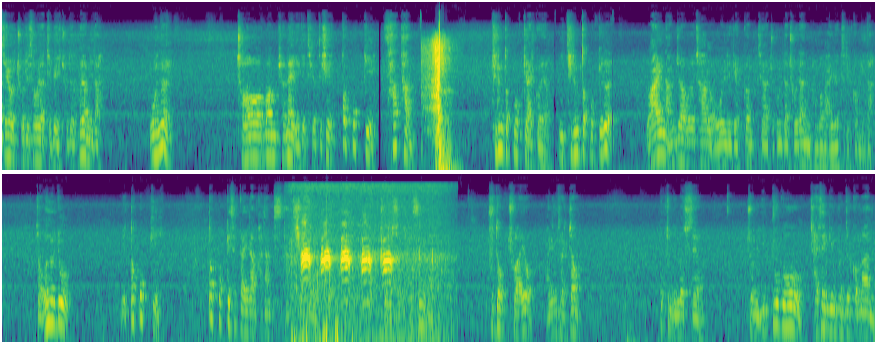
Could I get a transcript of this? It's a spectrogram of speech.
안녕하세요. 조리서 호야 TV 조리서 호야입니다. 오늘 저번 편에 얘기 드렸듯이 떡볶이 4탄 기름 떡볶이 할 거예요. 이 기름 떡볶이를 와인 안주하고 잘 어울리게끔 제가 조금 더 조리하는 방법을 알려드릴 겁니다. 자 오늘도 이 떡볶이 떡볶이 색깔이랑 가장 비슷한 티셔츠를 조리 시작하겠습니다. 구독, 좋아요, 알림 설정 꼭좀 눌러주세요. 좀 이쁘고 잘생긴 분들 것만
